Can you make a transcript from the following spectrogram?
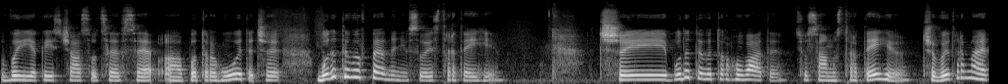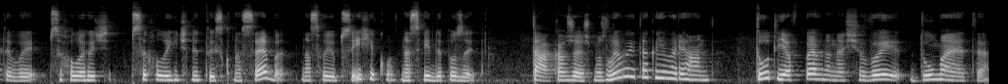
ви якийсь час оце все поторгуєте. Чи будете ви впевнені в своїй стратегії? Чи будете ви торгувати цю саму стратегію? Чи витримаєте ви психологіч... психологічний тиск на себе, на свою психіку, на свій депозит? Так, а вже ж можливий такий варіант. Тут я впевнена, що ви думаєте,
